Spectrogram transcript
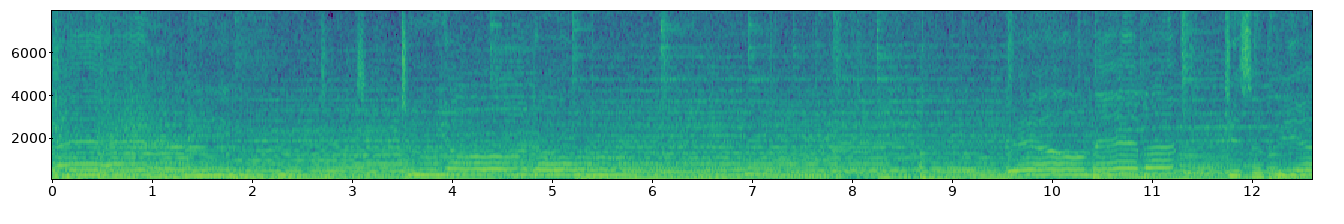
that leads to your door will never disappear.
